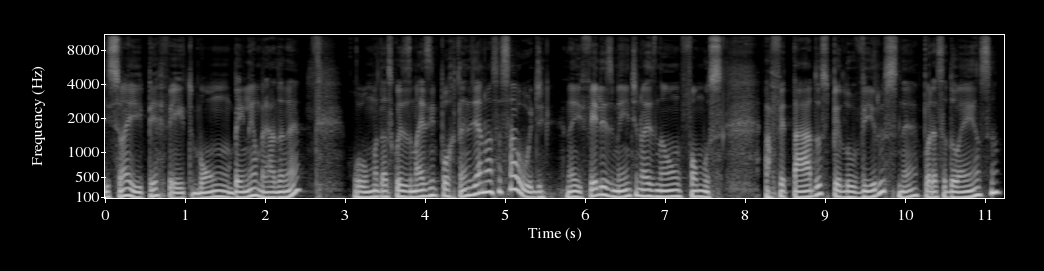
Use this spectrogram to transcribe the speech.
Isso aí, perfeito. Bom, bem lembrado, né? Uma das coisas mais importantes é a nossa saúde, né? E felizmente nós não fomos afetados pelo vírus, né, por essa doença.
